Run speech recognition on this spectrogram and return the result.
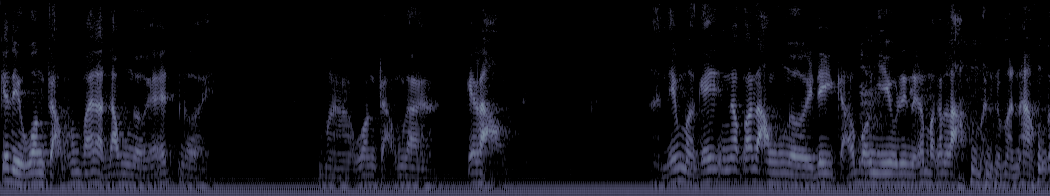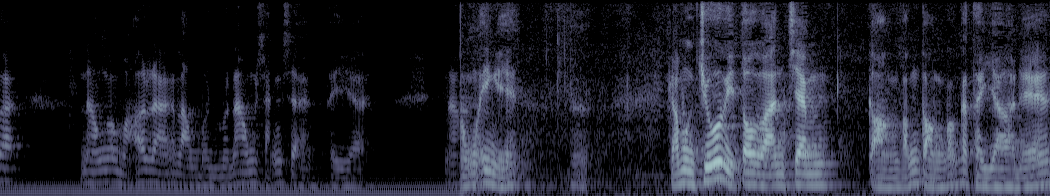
cái điều quan trọng không phải là đông người hay ít người mà quan trọng là cái lòng à, nếu mà cái nó có đông người đi cỡ bao nhiêu đi nữa mà cái lòng mình mà nó không có nó không có mở ra cái lòng mình mà nó không sẵn sàng thì à, nó không có ý nghĩa à. cảm ơn Chúa vì tôi và anh chị em còn vẫn còn có cái thời giờ để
